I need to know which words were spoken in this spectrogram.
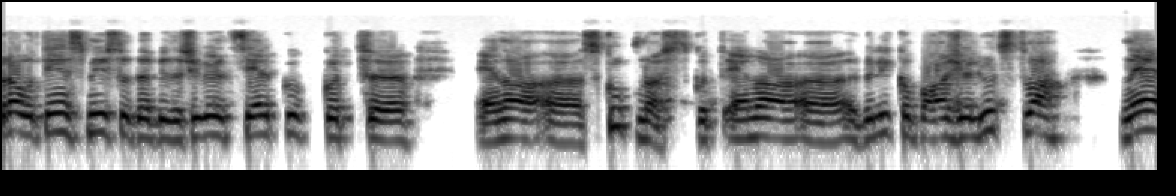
prav v tem smislu, da bi zaživeli crkvu kot eh, eno eh, skupnost, kot eno veliko božje ljudstvo. Ne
